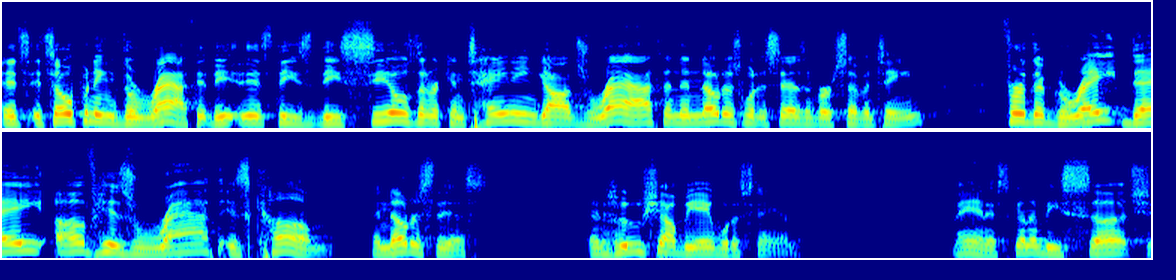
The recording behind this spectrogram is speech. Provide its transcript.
it's, it's opening the wrath. It, it's these, these seals that are containing God's wrath. And then notice what it says in verse 17 For the great day of his wrath is come. And notice this. And who shall be able to stand? Man, it's going to be such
